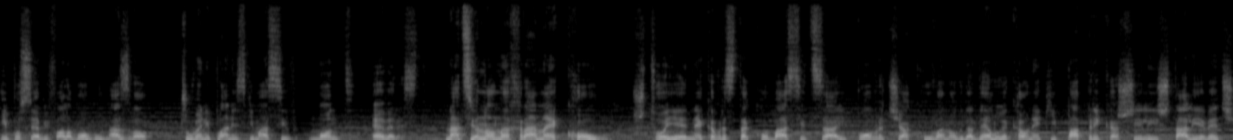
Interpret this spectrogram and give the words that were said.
i po sebi, hvala Bogu, nazvao čuveni planinski masiv Mont Everest. Nacionalna hrana je koul, što je neka vrsta kobasica i povrća kuvanog da deluje kao neki paprikaš ili šta li je već,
